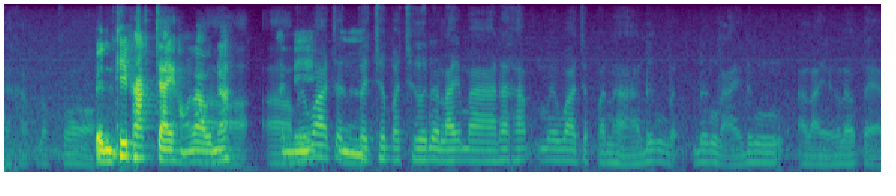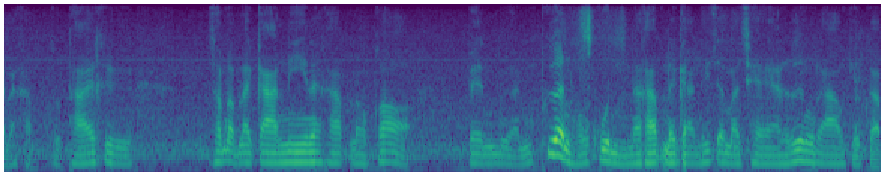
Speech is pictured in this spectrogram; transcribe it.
นะครับ แล้วก็เป็นที่พักใจของเรานะอ่อ่อันนี้ไม่ว่าจะอืมไปเชิญเผชิญอะไรมานะครับ ไม่ว่าจะปัญหาเรื่องเรื่องไหนเรื่องอะไรก็แล้วแต่นะครับ สุดท้ายคือสำหรับรายการนี้นะครับ เราก็เป็นเหมือนเพื่อนของคุณนะครับ ในการที่จะมาแชร์เรื่องราวเกี่ยวกับ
